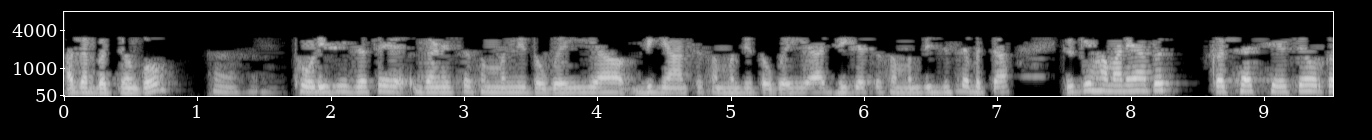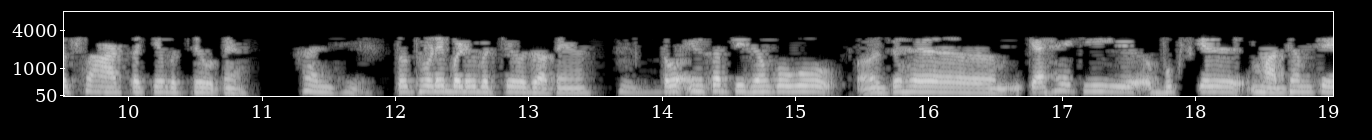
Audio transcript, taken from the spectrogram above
अगर बच्चों को हाँ, हाँ। थोड़ी सी जैसे गणित से संबंधित हो गई या विज्ञान से संबंधित हो गई या जीके से संबंधित जिससे बच्चा क्योंकि हमारे यहाँ तो कक्षा छह से और कक्षा आठ तक के बच्चे होते हैं हाँ जी तो थोड़े बड़े बच्चे हो जाते हैं हम्म। तो इन सब चीज़ों को वो जो है क्या है कि बुक्स के माध्यम से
